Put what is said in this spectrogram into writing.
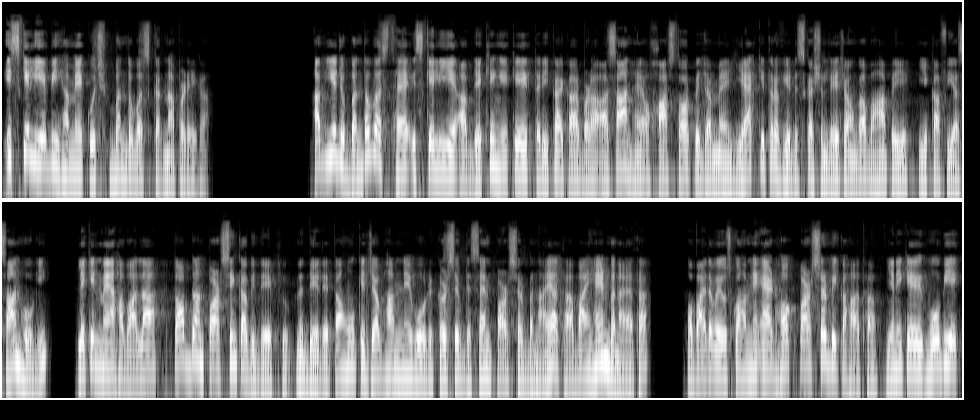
اس کے لیے بھی ہمیں کچھ بندوبست کرنا پڑے گا۔ اب یہ جو بندوبست ہے، اس کے لیے آپ دیکھیں گے کہ طریقہ کار بڑا آسان ہے اور خاص طور پہ جب میں یک کی طرف یہ ڈسکشن لے جاؤں گا، وہاں پہ یہ کافی آسان ہوگی۔ لیکن میں حوالہ ٹاپ ڈاؤن پارسنگ کا بھی دیکھ لوں دے دیتا ہوں کہ جب ہم نے وہ ریکرسو ڈسینٹ پارسر بنایا تھا بائی ہینڈ بنایا تھا، اور بائی دا وے اس کو ہم نے ایڈ ہاک پارسر بھی کہا تھا یعنی کہ وہ بھی ایک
